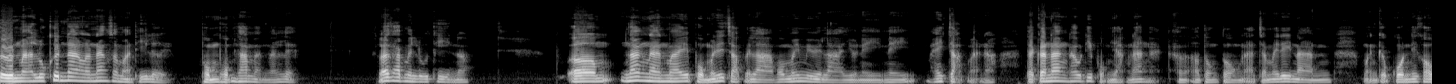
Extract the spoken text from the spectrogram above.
ตื่นมาลุกขึ้นนั่งแล้วนั่งสมาธิเลย ผมผมทำแบบนั้นเลย แล้วทำเป็นรูทีนเนาะเอ่อนั่งนานไหมผมไม่ได้จับเวลา เพราะไม่มีเวลาอยู่ในในให้จับอะนะแต่ก็นั่งเท่าที่ผมอยากนั่งอะเอาเอาตรงๆ อาจจะไม่ได้นานเหมือนกับคนที่เขา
